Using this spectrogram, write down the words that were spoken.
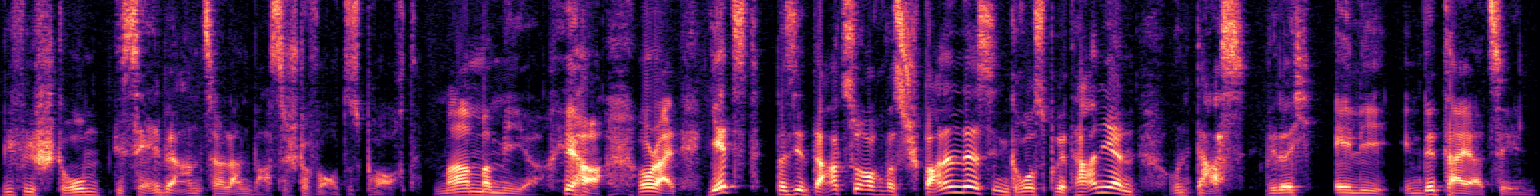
wie viel Strom dieselbe Anzahl an Wasserstoffautos braucht. Mamma mia. Ja, alright. Jetzt passiert dazu auch was Spannendes in Großbritannien und das wird euch Ellie im Detail erzählen.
